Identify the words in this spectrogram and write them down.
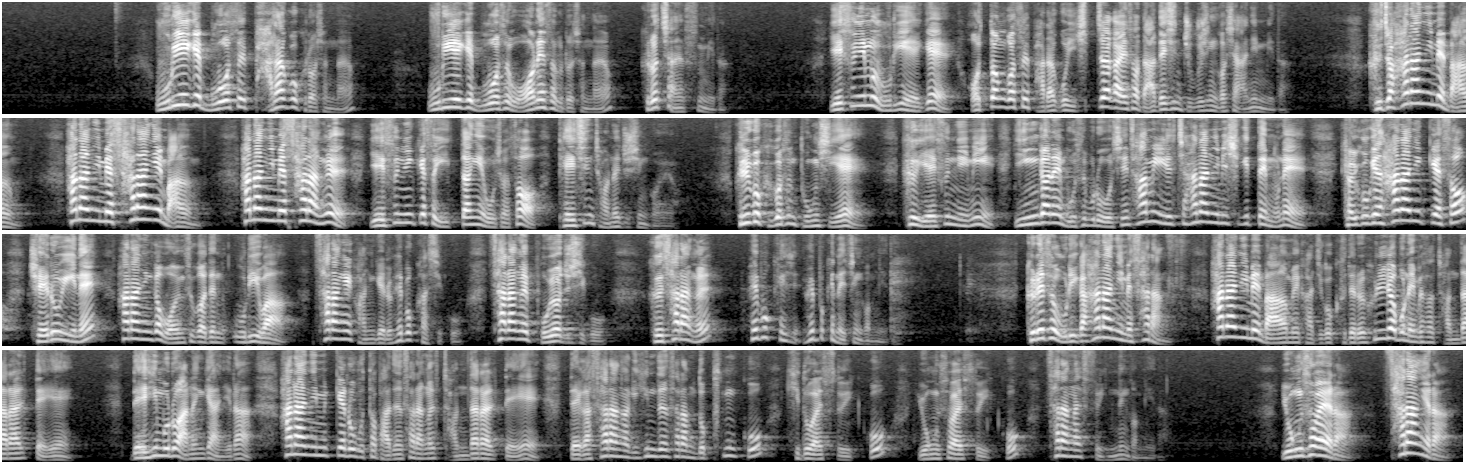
우리에게 무엇을 바라고 그러셨나요? 우리에게 무엇을 원해서 그러셨나요? 그렇지 않습니다. 예수님은 우리에게 어떤 것을 바라고 이 십자가에서 나 대신 죽으신 것이 아닙니다. 그저 하나님의 마음, 하나님의 사랑의 마음, 하나님의 사랑을 예수님께서 이 땅에 오셔서 대신 전해주신 거예요. 그리고 그것은 동시에 그 예수님이 인간의 모습으로 오신 삼위일체 하나님이시기 때문에 결국엔 하나님께서 죄로 인해 하나님과 원수가 된 우리와 사랑의 관계를 회복하시고 사랑을 보여주시고 그 사랑을 회복해, 회복해내신 겁니다. 그래서 우리가 하나님의 사랑, 하나님의 마음을 가지고 그대로 흘려보내면서 전달할 때에 내 힘으로 아는 게 아니라 하나님께로부터 받은 사랑을 전달할 때에 내가 사랑하기 힘든 사람도 품고 기도할 수 있고 용서할 수 있고 사랑할 수 있는 겁니다. 용서해라, 사랑해라.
